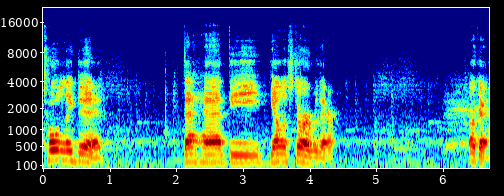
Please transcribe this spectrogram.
totally did. That had the yellow star over there. Okay.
